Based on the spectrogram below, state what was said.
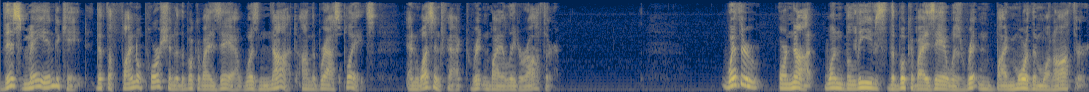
This may indicate that the final portion of the book of Isaiah was not on the brass plates and was in fact written by a later author. Whether or not one believes the book of Isaiah was written by more than one author,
